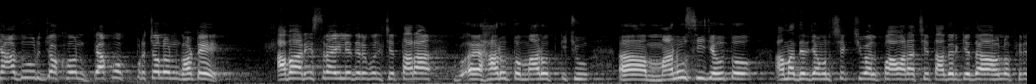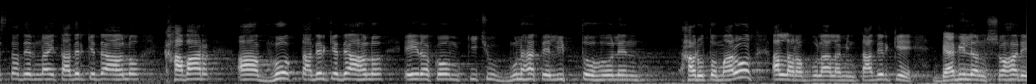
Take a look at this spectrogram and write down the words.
জাদুর যখন ব্যাপক প্রচলন ঘটে আবার ইসরায়েলেদের বলছে, তারা হারুত মারুত কিছু মানুষই যেহেতু আমাদের যেমন সেক্সুয়াল পাওয়ার আছে, তাদেরকে দেওয়া হলো ফেরেস্তাদের নাই, তাদেরকে দেওয়া হলো, খাবার ভোগ তাদেরকে দেওয়া হলো এই রকম কিছু গুনহাতে লিপ্ত হলেন হারুত মারুত। আল্লাহ রব্বুল আলমিন তাদেরকে ব্যাবিলন শহরে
